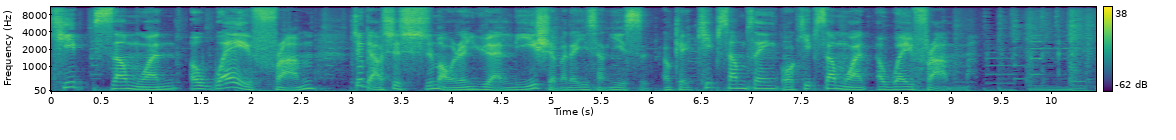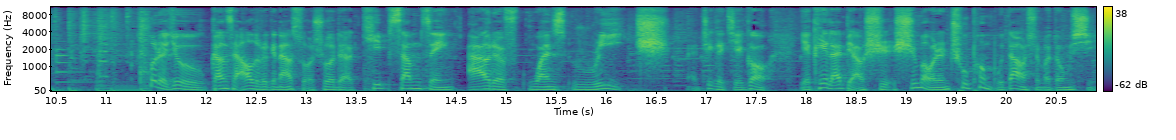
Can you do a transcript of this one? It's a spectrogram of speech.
keep someone away from 就表示使某人远离什么的一层意思。OK，keep、okay? something or keep someone away from。或者就刚才 Oliver 跟大家所说的 keep something out of one's reach，这个结构也可以来表示使某人触碰不到什么东西。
